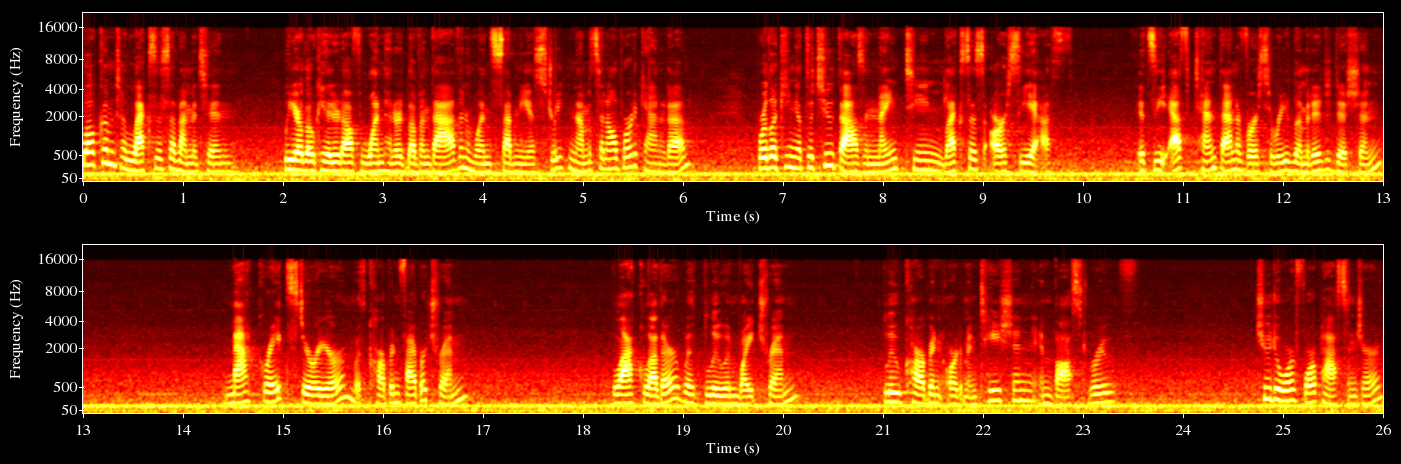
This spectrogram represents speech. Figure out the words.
Welcome to Lexus of Edmonton. We are located off 111th Ave and 170th Street in Edmonton, Alberta, Canada. We're looking at the 2019 Lexus RCF. It's the F10th Anniversary Limited Edition. Matte gray exterior with carbon fiber trim. Black leather with blue and white trim. Blue carbon ornamentation, embossed roof. Two-door, four-passenger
